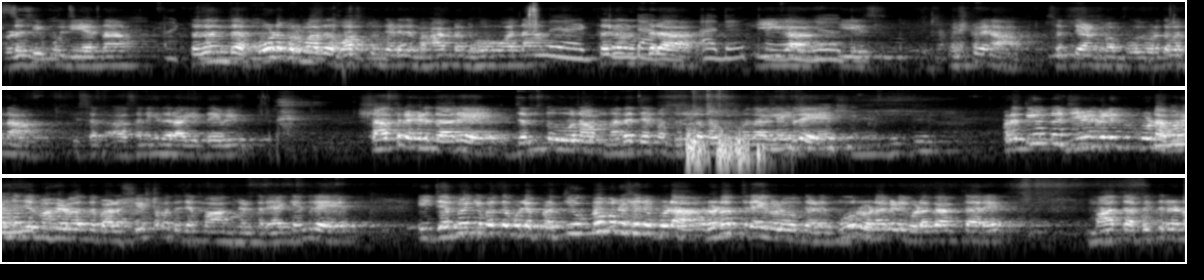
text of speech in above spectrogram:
ತುಳಸಿ ಪೂಜೆಯನ್ನ, ತದನಂತರ ಪೂರ್ಣ ಪ್ರಮಾದ ವಾಸ್ತು ಅಂತ ಹೇಳಿದ್ರೆ ಮಹಾಗ್ರಂಥ ಹೋಮವನ್ನ, ತದನಂತರ ಈಗ ಈ ವಿಷ್ಣುವಿನ ಸತ್ಯಾಣ ವ್ರತವನ್ನ ಸನ್ನಿಹಿತರಾಗಿದ್ದೇವೆ. ಶಾಸ್ತ್ರ ಹೇಳಿದ್ದಾರೆ ಜಂತು ನಾವು ನರ ಜನ್ಮ ಎಂಬುದಾಗಿ ಅಂದ್ರೆ, ಪ್ರತಿಯೊಂದು ಜೀವಿಗಳಿಗೂ ಕೂಡ ಮನುಷ್ಯ ಜನ್ಮ ಹೇಳುವಂತ ಬಹಳ ಶ್ರೇಷ್ಠವಾದ ಜನ್ಮ ಅಂತ ಹೇಳ್ತಾರೆ. ಯಾಕೆಂದ್ರೆ, ಈ ಜನ್ಮಕ್ಕೆ ಬಂದ ಕೂಡಲೇ ಪ್ರತಿಯೊಬ್ಬ ಮನುಷ್ಯನು ಕೂಡ ಋಣತ್ರಯಗಳು ಅಂತ ಹೇಳಿ ಮೂರು ಋಣಗಳಿಗೆ ಒಳಗಾಗ್ತಾರೆ. ಮಾತಾ ಪಿತೃಣ,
